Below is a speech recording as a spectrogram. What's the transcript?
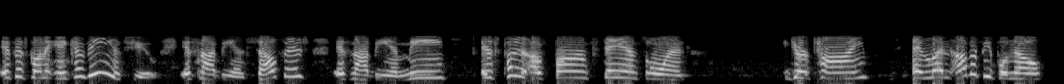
if it's going to inconvenience you. It's not being selfish, it's not being mean, It's putting a firm stance on your time and letting other people know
